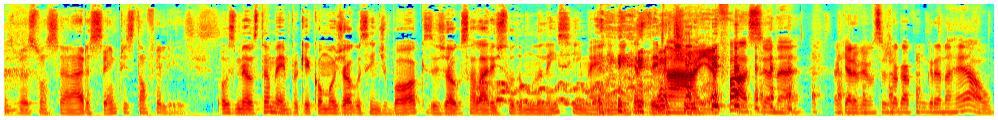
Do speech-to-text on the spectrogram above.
Os meus funcionários sempre estão felizes. Os meus também, porque como eu jogo sandbox, eu jogo o salário de todo mundo lá em cima. Aí ninguém quer se demitir. Ah, e é fácil, né? Eu quero ver você jogar com grana real.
